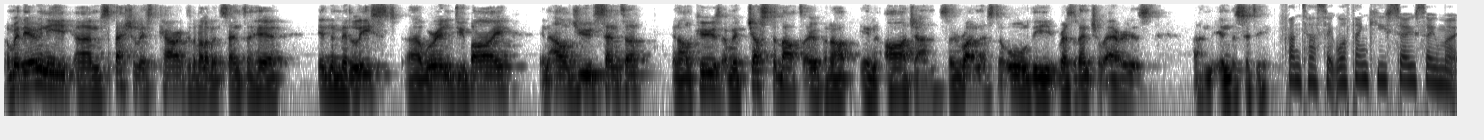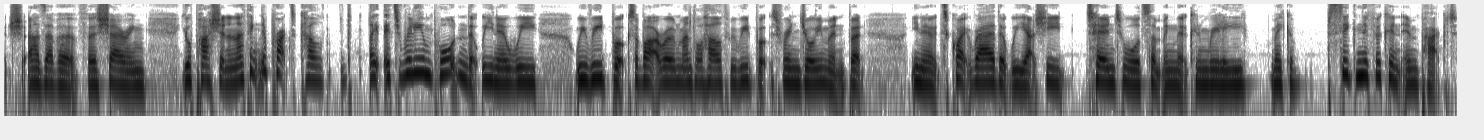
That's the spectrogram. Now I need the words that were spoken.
And we're the only um, specialist character development center here in the Middle East. Uh, we're in Dubai, in Al Joud Center in Al Quoz, and we're just about to open up in Arjan, so right next to all the residential areas um, in the city. Fantastic. Well, thank you so, so much, as ever, for sharing your passion. And I think the practical, it's really important that we, you know, we, we read books about our own mental health, we read books for enjoyment, but, you know, it's quite rare that we actually turn towards something that can really make a significant impact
